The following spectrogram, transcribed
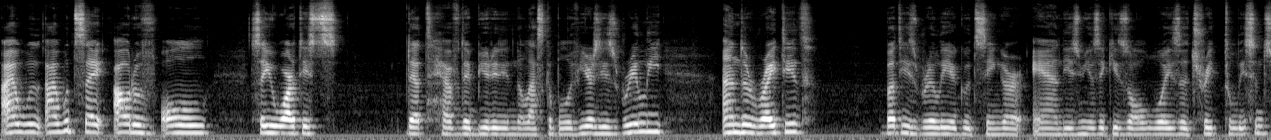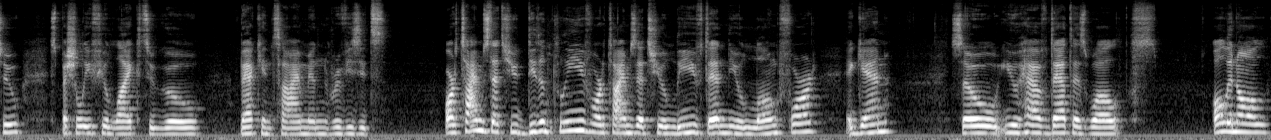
I would, I would say, out of all Seiyu artists that have debuted in the last couple of years is really underrated but he's really a good singer, and his music is always a treat to listen to, especially if you like to go back in time and revisit or times that you didn't leave, or times that you lived and you long for again. So you have that as well. All in all,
